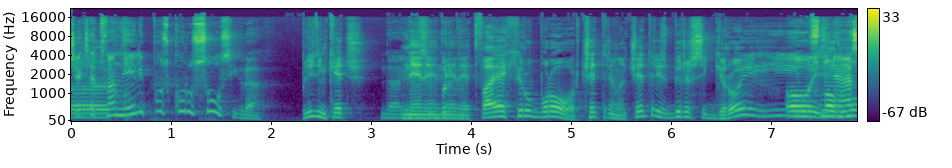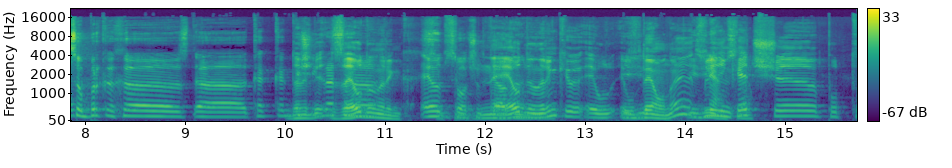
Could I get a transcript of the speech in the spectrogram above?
Чакай, това не е ли по-скоро Souls игра? Bleeding Edge. Да, не, не, не, не, това е Hero Brawler. 4 на 4, избираш си герой и О, основно... Извиня, аз се обърках а, как, как да беше играта За Elden Ring. Ел, точно, не, Elden Ring е, е, е отделно. Е. Bleeding Edge е под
